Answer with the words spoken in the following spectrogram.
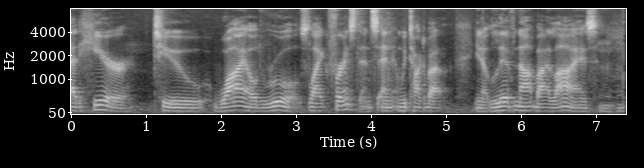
adhere to wild rules like for instance and we talked about you know live not by lies. Mm-hmm.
